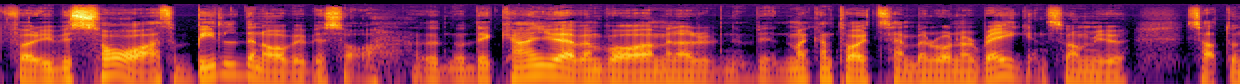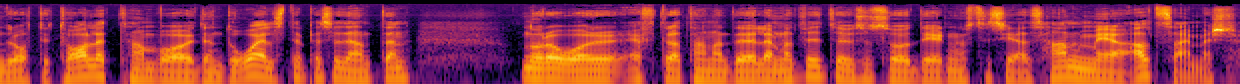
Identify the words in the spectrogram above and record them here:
för USA, alltså bilden av USA. Och det kan ju även vara, menar, man kan ta ett exempel Ronald Reagan som ju satt under 80-talet. Han var den då äldste presidenten. Några år efter att han hade lämnat Vita huset så diagnostiserades han med Alzheimers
